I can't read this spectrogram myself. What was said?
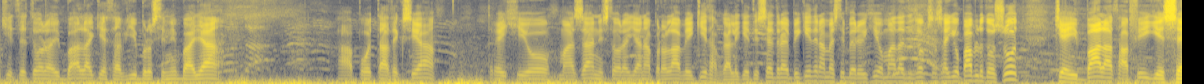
Κοίτα τώρα η μπάλα και θα βγει μπροστινή παλιά από τα δεξιά. Τρέχει ο Μαζάνης τώρα για να προλάβει εκεί. Θα βγάλει και τη σέντρα επικίνδυνα μες στην περιοχή. Ομάδα της Δόξας Αγίου Παύλου το σουτ και η μπάλα θα φύγει σε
